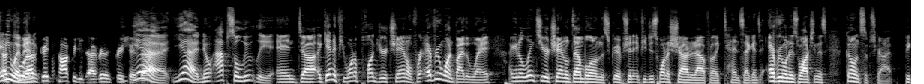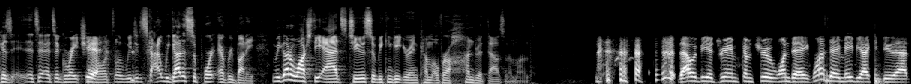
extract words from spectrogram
anyway, cool. man, great to talk with you. I really appreciate yeah, that. Yeah, yeah, no, absolutely. And uh, again, if you want to plug your channel for everyone, by the way, I'm gonna link to your channel down below in the description. If you just want to shout it out for like 10 seconds, everyone who's watching this, go and subscribe because it's a, it's a great channel. Yeah. we just got, we got to support everybody, and we got to watch the ads too, so we can get your income over a hundred thousand a month. that would be a dream come true one day. One day, maybe I can do that.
